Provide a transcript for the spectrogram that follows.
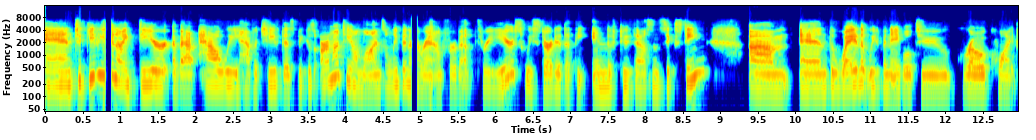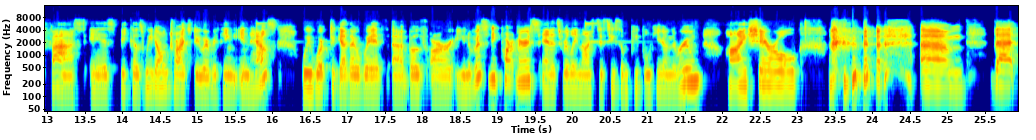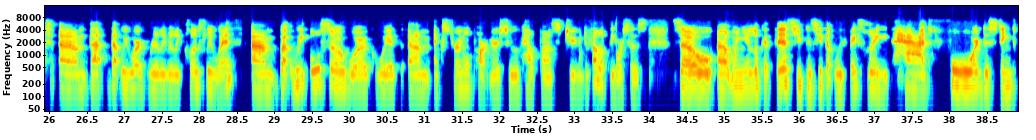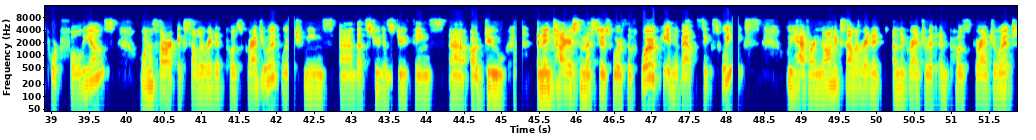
And to give you an idea about how we have achieved this, because RMIT Online's only been around for about three years. We started at the end of 2016. Um, and the way that we've been able to grow quite fast is because we don't try to do everything in house. We work together with uh, both our university partners, and it's really nice to see some people here in the room. Hi, Cheryl. um, that um, that that we work really really closely with. Um, but we also work with um, external partners who help us to develop these courses. So uh, when you look at this, you can see that we've basically had four distinct portfolios. One is our accelerated postgraduate, which means uh, that students do things uh, or do an entire semester's worth of work in about six weeks. We have our non-accelerated undergraduate and postgraduate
